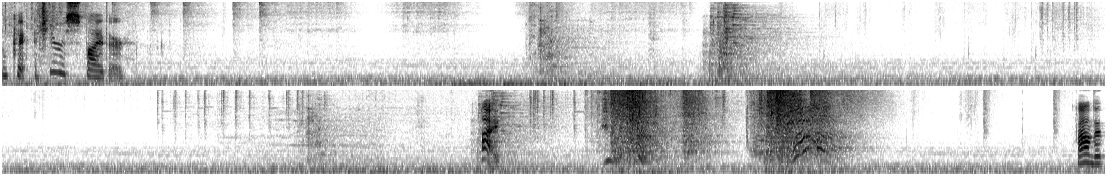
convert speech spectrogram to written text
Okay, I hear a spider. Found it.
